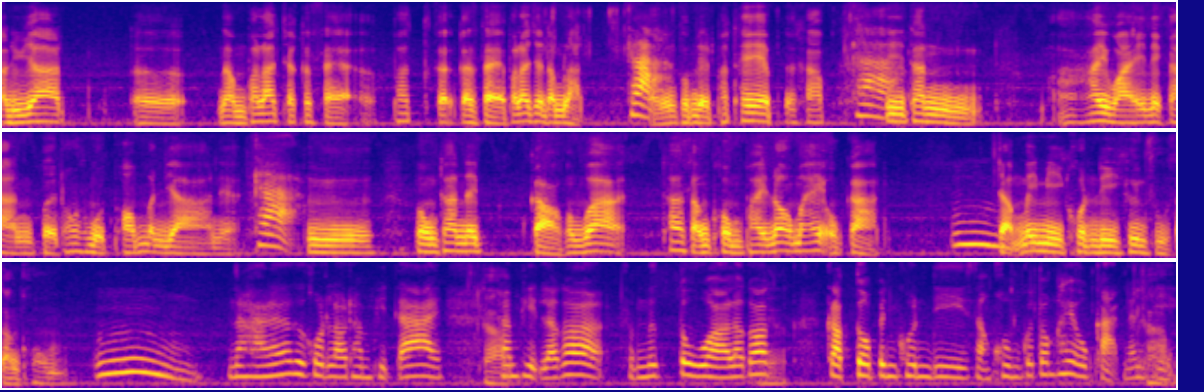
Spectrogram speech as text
อนุญาตเอ่อนำพระราชกระแสพระกระแสพระราชดำรัสค่ะของสมเด็จพระเทพนะครับค่ะที่ท่านให้ไว้ในการเปิดห้องสมุดพร้อมบรรยาเนี่ยค่ะคือพระองค์ท่านได้กล่าวคำว่าถ้าสังคมภายนอกไม่ให้โอกาสอืมจะไม่มีคนดีคืนสู่สังคมอืม นะคะนั่นก็คือคนเราทำผิดได้ ครับทำผิดแล้วก็สำนึกตัวแล้วก็เนี่ยกลับตัวเป็นคนดีสังคมก็ต้องให้โอกาสนั่นครับ เอง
